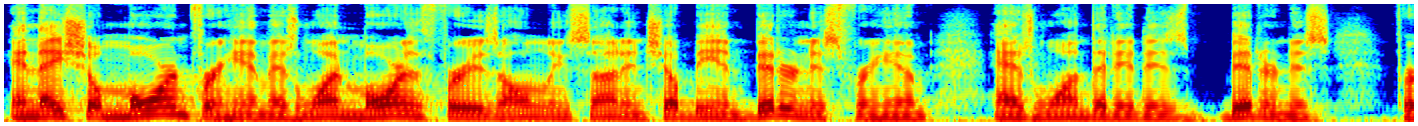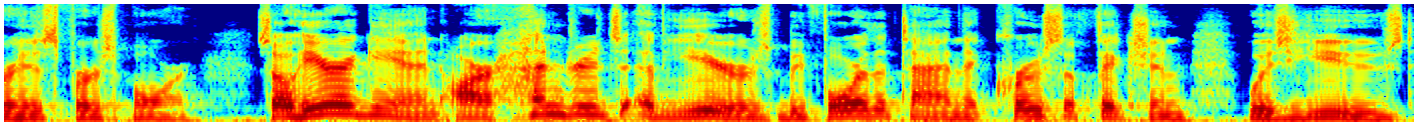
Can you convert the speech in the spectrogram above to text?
And they shall mourn for him as one mourneth for his only son, and shall be in bitterness for him as one that it is bitterness for his firstborn. So here again are hundreds of years before the time that crucifixion was used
